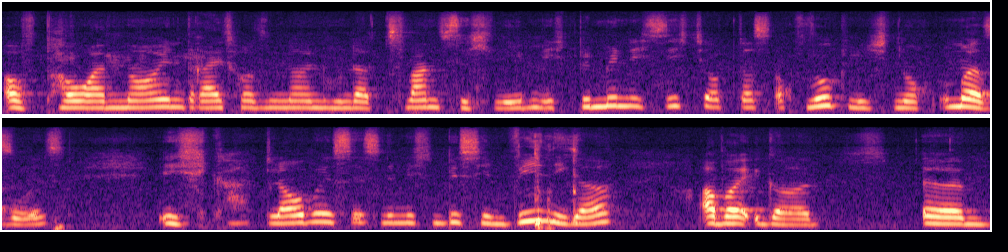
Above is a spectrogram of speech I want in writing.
auf Power 9 3920 Leben. Ich bin mir nicht sicher, ob das auch wirklich noch immer so ist. Ich glaube, es ist nämlich ein bisschen weniger, aber egal. Ähm,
